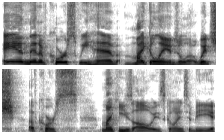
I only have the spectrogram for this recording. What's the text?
And then, of course, we have Michelangelo, which, of course, Mikey's always going to be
